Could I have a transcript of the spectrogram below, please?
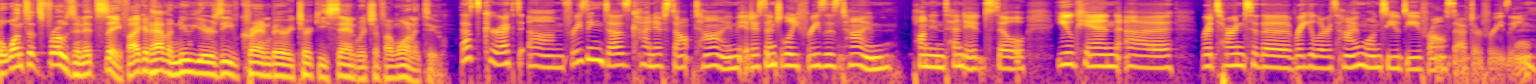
But once it's frozen, it's safe. I could have a New Year's Eve cranberry turkey sandwich if I wanted to. That's correct. Um, freezing does kind of stop time. It essentially freezes time, pun intended. So you can uh, return to the regular time once you defrost after freezing.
